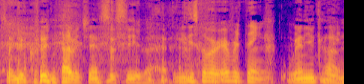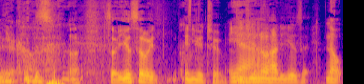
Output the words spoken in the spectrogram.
So you couldn't have a chance to see that. You discover everything. When you come When you come. so, so you saw it in YouTube. Did you know how to use it? No,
